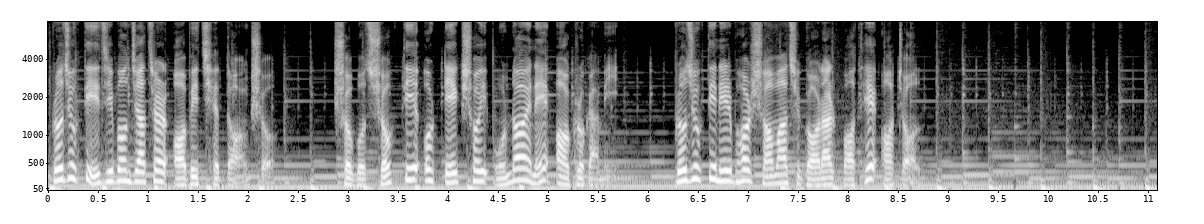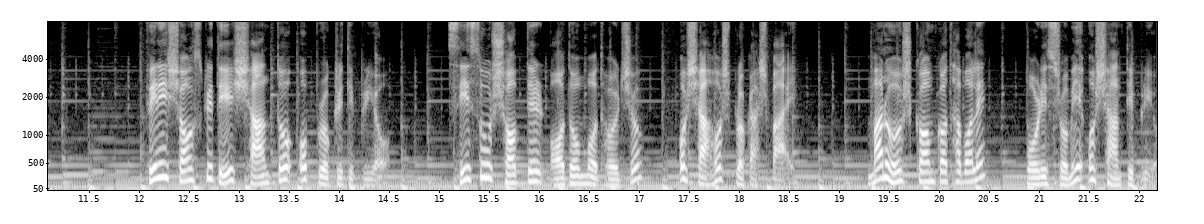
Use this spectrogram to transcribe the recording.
প্রযুক্তি জীবনযাত্রার অবিচ্ছেদ্য অংশ। সবুজ শক্তি ও টেকসই উন্নয়নে অগ্রগামী। প্রযুক্তি নির্ভর সমাজ গড়ার পথে অটল ফিনিশ সংস্কৃতি শান্ত ও প্রকৃতিপ্রিয়। সিসু শব্দের অদম্য ধৈর্য ও সাহস প্রকাশ পায়। মানুষ কম কথা বলে, পরিশ্রমী ও শান্তিপ্রিয়।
